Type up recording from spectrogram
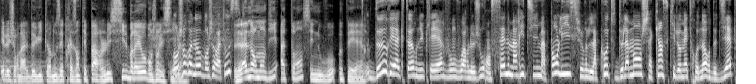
Et le journal de 8 heures nous est présenté par Lucille Bréau. Bonjour Lucille. Bonjour Renaud, bonjour à tous. La Normandie attend ses nouveaux EPR. Deux réacteurs nucléaires vont voir le jour en Seine-Maritime, à Panly, sur la côte de la Manche, à 15 km au nord de Dieppe.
